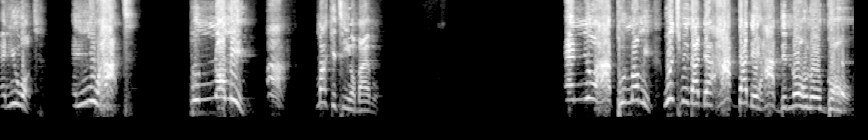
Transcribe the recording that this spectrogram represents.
a new what? A new heart. To know me. Ah mark it in your Bible. A new heart to know me, which means that the heart that they had did not know God.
